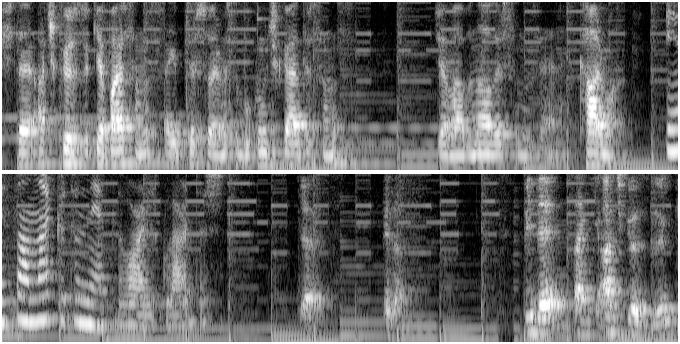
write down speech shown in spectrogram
İşte aç gözlük yaparsanız, ayıptır söylemesi bokunu çıkartırsanız cevabını alırsınız yani. Karma. insanlar kötü niyetli varlıklardır. Evet. Biraz. Bir de sanki aç gözlülük,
